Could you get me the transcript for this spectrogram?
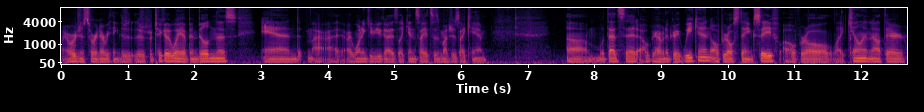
my origin story and everything. There's, there's a particular way I've been building this, and I, I want to give you guys like insights as much as I can. Um, with that said, I hope you're having a great weekend. I hope you're all staying safe. I hope you're all like killing out there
